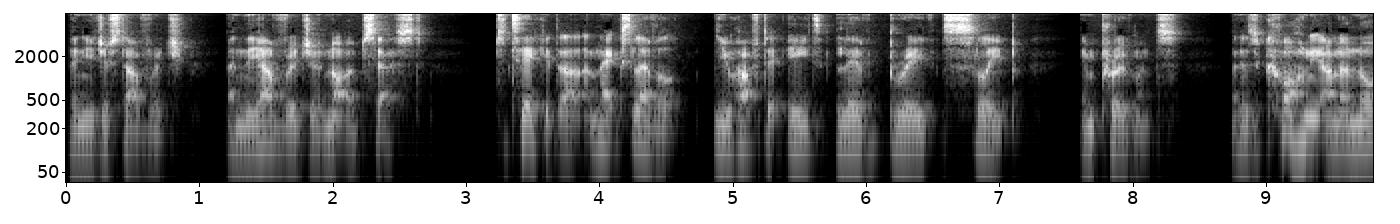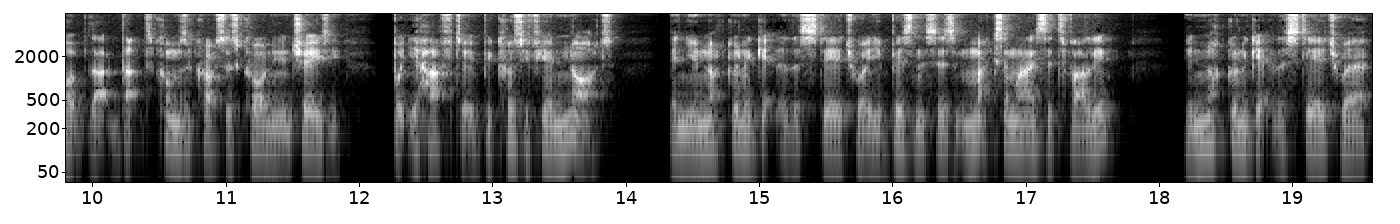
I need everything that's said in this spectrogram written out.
then you're just average, and the average are not obsessed. To take it to that next level, you have to eat, live, breathe, sleep improvements. And as corny, and I know that that comes across as corny and cheesy, but you have to because if you're not, then you're not going to get to the stage where your business has maximized its value. You're not going to get to the stage where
